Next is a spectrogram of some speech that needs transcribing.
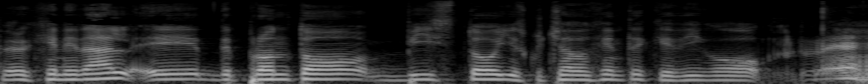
pero en general he de pronto visto y escuchado gente que digo... "Meh".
